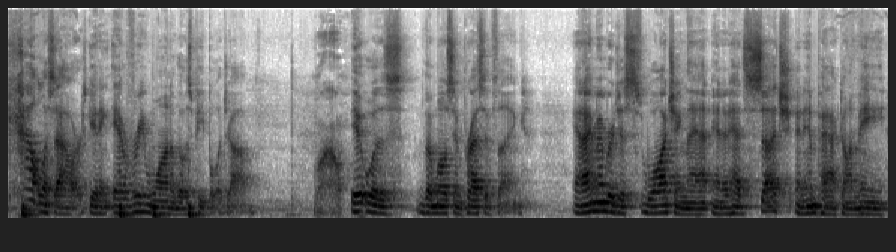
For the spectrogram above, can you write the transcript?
countless hours getting every one of those people a job. Wow. It was the most impressive thing. And I remember just watching that, and it had such an impact on me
